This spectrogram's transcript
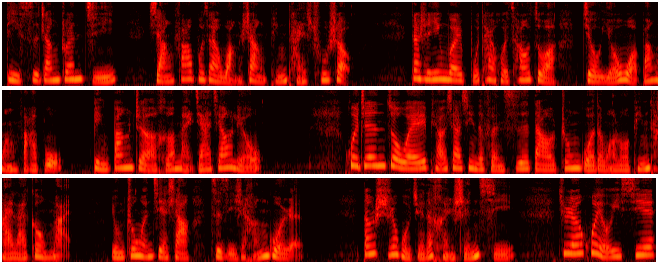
第四张专辑，想发布在网上平台出售。但是因为不太会操作，就由我帮忙发布，并帮着和买家交流。慧珍作为朴孝信的粉丝，到中国的网络平台来购买，用中文介绍自己是韩国人。当时我觉得很神奇，居然会有一些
